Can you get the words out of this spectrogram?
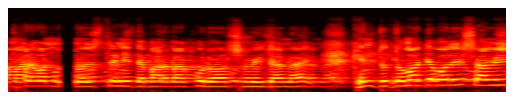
আমার স্ত্রী নিতে পারবা, কোনো অসুবিধা নাই কিন্তু তোমাকে বলি, স্বামী,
